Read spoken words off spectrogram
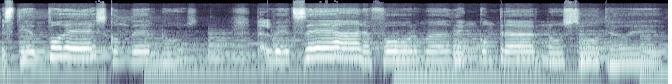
es tiempo de escondernos. Tal vez sea la forma de encontrarnos otra vez.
